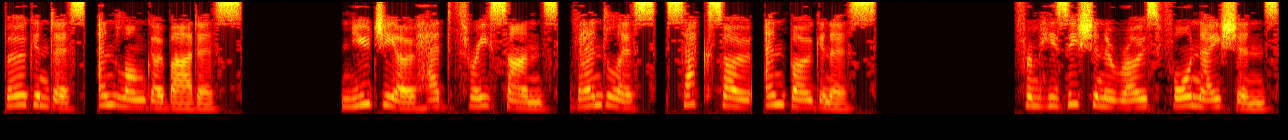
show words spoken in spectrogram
Burgundus, and Longobardus. Nugio had three sons, Vandalus, Saxo, and Boganus. From Hisician arose four nations,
